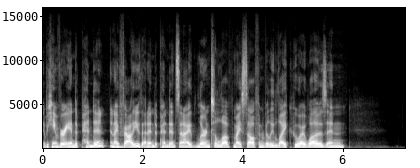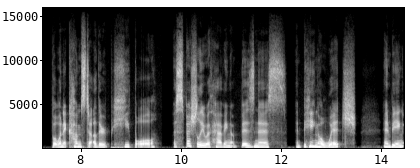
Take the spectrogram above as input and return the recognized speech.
I became very independent and I value that independence and I learned to love myself and really like who I was and but when it comes to other people, especially with having a business and being a witch and being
